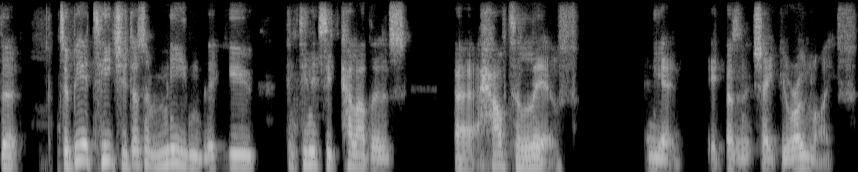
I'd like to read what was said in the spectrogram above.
That to be a teacher doesn't mean that you continuously tell others uh, how to live, and yet it doesn't shape your own life.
